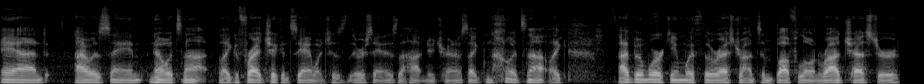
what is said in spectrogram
And I was saying, no, it's not. Like a fried chicken sandwich, as they were saying, is the hot new trend. I was like, no, it's not. Like, I've been working with the restaurants in Buffalo and Rochester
